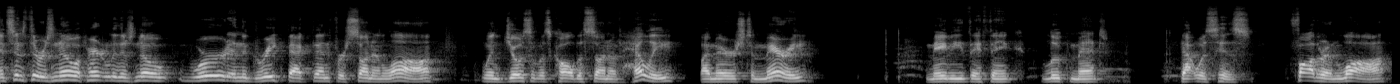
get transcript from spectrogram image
And since there is no, apparently, there's no word in the Greek back then for son in law, when Joseph was called the son of Heli by marriage to Mary, maybe they think Luke meant that was his father in law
